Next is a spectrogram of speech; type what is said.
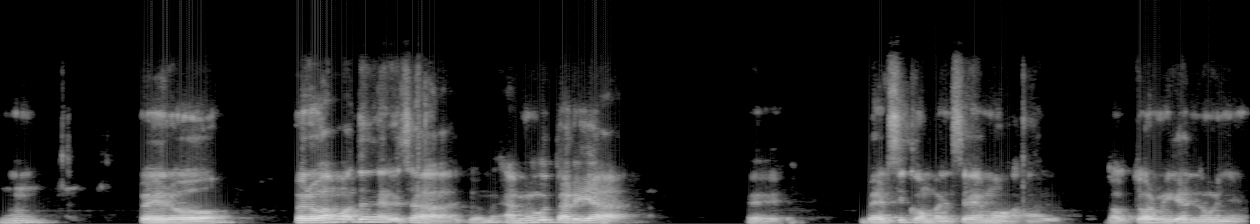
¿Mm? Pero, pero vamos a tener esa, a mí me gustaría eh, ver si convencemos al doctor Miguel Núñez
